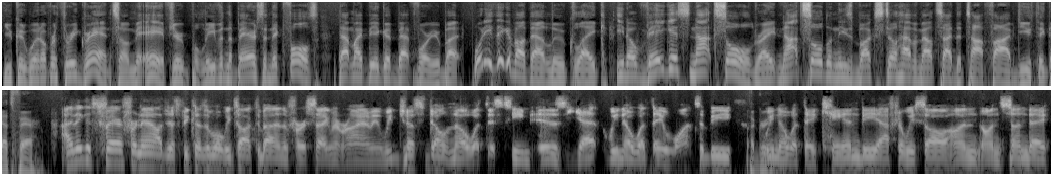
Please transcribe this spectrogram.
you could win over three grand. So hey, if you're believing the Bears and Nick Foles, that might be a good bet for you. But what do you think about that, Luke? Like, you know, Vegas not sold, right? Not sold, and these Bucks still have them outside the top five. Do you think that's fair? I think it's fair for now just because of what we talked about in the first segment, Ryan. I mean, we just don't know what this team is yet. We know what they want to be. Agreed. We know what they can be after we saw on, on Sunday.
